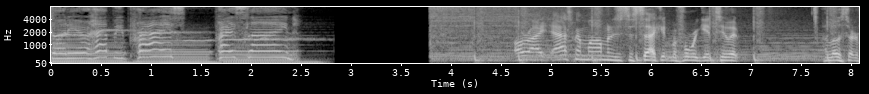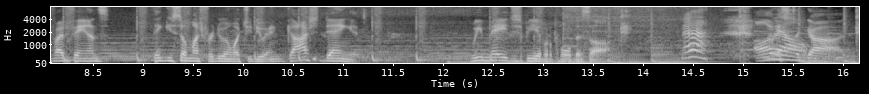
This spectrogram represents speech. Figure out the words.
Go to your happy price, Priceline. All right, ask my mom in just a second before we get to it. Hello, certified fans. Thank you so much for doing what you do. And gosh dang it, we may just be able to pull this off. Ah, Honest well, to God,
